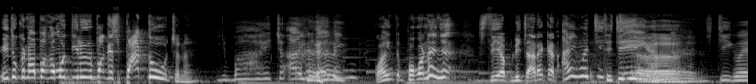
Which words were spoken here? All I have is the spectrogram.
Itu kenapa kamu tidur pakai sepatu? Cenah. Aing teh, anjing. Ku aing teh pokoknya nya setiap dicarekan aing mah cicing. Cicing. Cicing we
